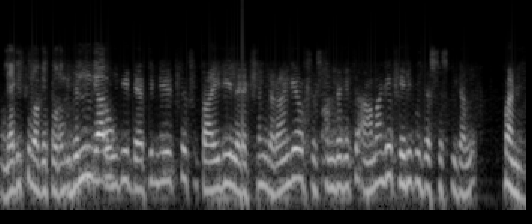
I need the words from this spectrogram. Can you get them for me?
ਲੈਗੇਸੀ ਨੂੰ ਅੱਗੇ ਤੋਰਨ ਦੀ ਬਿੱਲ ਤਿਆਰ ਹੋ? ਜੀ ਡੈਫੀਨੇਟ ਸਫ਼ਾਈ ਦੀ ਇਲੈਕਸ਼ਨ ਲੜਾਂਗੇ ਔਰ ਸਿਸਟਮ ਦੇ ਵਿੱਚ ਆਵਾਂਗੇ ਫਿਰ ਹੀ ਕੋਈ ਜਸਟਿਸ ਦੀ ਗੱਲ ਬਣਨੀ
